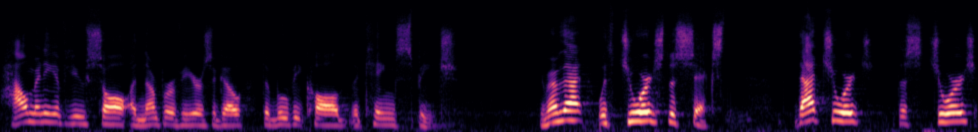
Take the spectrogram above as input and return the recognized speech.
How many of you saw a number of years ago the movie called The King's Speech? You remember that? With George VI. That George, this George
